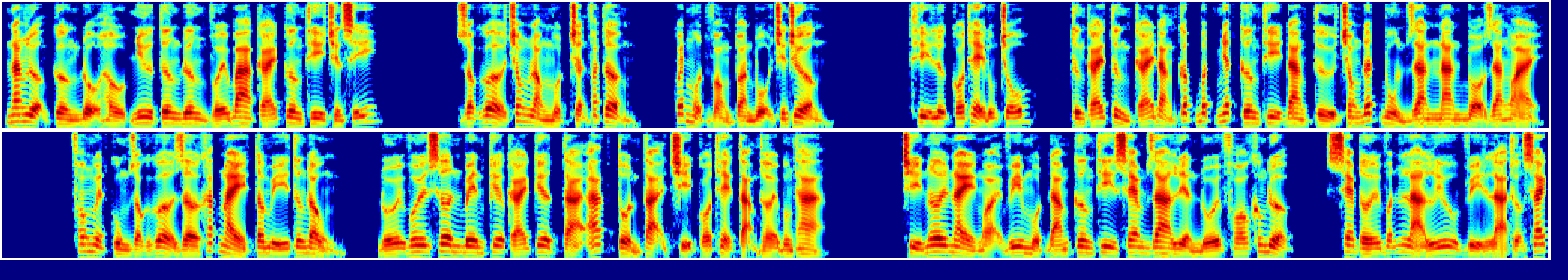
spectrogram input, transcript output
năng lượng cường độ hầu như tương đương với ba cái cương thi chiến sĩ. Do gờ trong lòng một trận phát tưởng quét một vòng toàn bộ chiến trường. Thị lực có thể đụng chỗ, từng cái từng cái đẳng cấp bất nhất cương thi đang từ trong đất bùn gian nan bỏ ra ngoài. Phong nguyệt cùng dọc gờ giờ khắc này tâm ý tương đồng, đối với sơn bên kia cái kia tà ác tồn tại chỉ có thể tạm thời bông tha chỉ nơi này ngoại vi một đám cương thi xem ra liền đối phó không được, xem tới vẫn là lưu vì là thượng sách.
